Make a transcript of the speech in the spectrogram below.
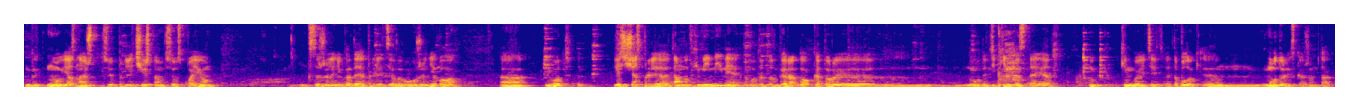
Он говорит, ну, я знаю, что ты все прилечишь, там все споем. К сожалению, когда я прилетел, его уже не было. А, и вот я сейчас прилетаю, там в Химимиме вот этот городок, который, э, ну вот эти кимбы стоят, ну, кимбы эти, это блоки, э, модули, скажем так.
